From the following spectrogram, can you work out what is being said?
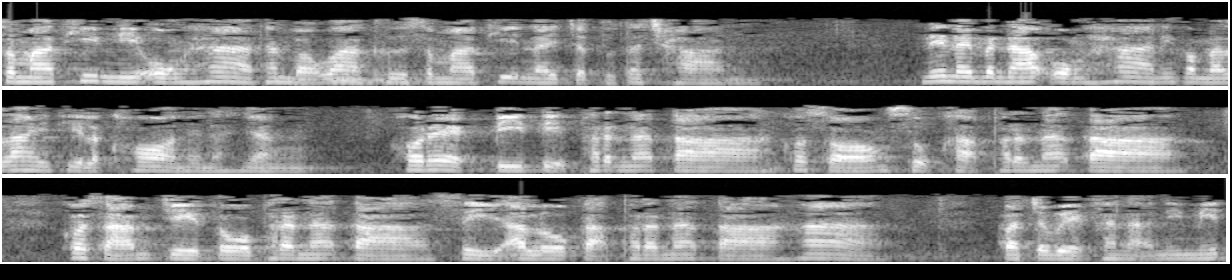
สมาธิมีองค์ห้าท่านบอกว่าคือสมาธิในจตุตฌานนี่ในบรรดาองค์ห้านี่ก็มาไล่ทีละข้อเนี่ยนะอย่างข้อแรกปีติพรณตา ข้อสองสุขพรณตา ข้อสามเจโตพรณตาสี่อโลกะพรณตาห้าปัจเวกขณะนิมิต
